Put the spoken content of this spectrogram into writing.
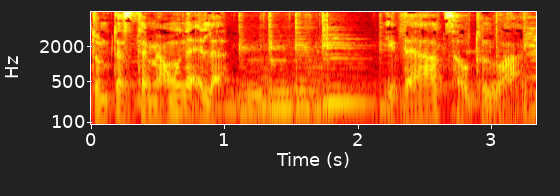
أنتم تستمعون إلى إذاعة صوت الوعي.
